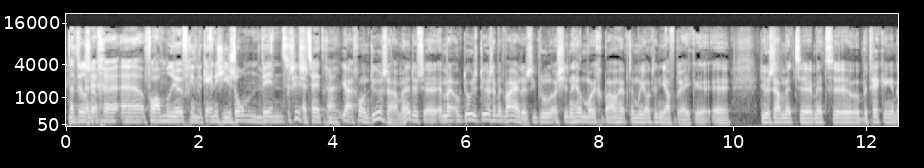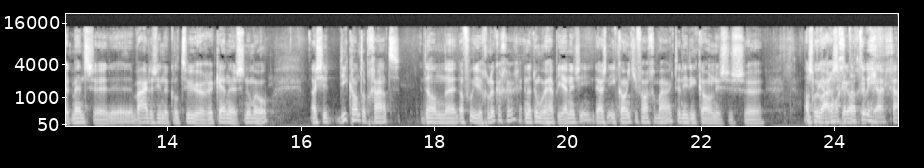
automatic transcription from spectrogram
Dat wil zeggen, uh, vooral milieuvriendelijke energie, zon, wind, Precies. et cetera. Ja, gewoon duurzaam. Hè? Dus, uh, maar ook duurzaam met waardes. Ik bedoel, als je een heel mooi gebouw hebt... dan moet je ook er niet afbreken. Uh, duurzaam met, met betrekkingen met mensen, waardes in de cultuur, kennis, noem maar op. Als je die kant op gaat, dan, dan voel je je gelukkiger. En dat noemen we happy energy. Daar is een icoontje van gemaakt. En die icoon is dus als uw arm getatoeëerd. Ja,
